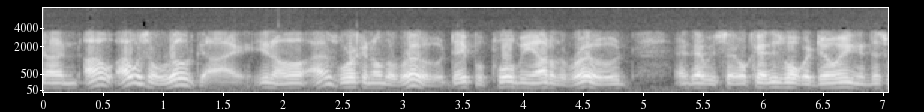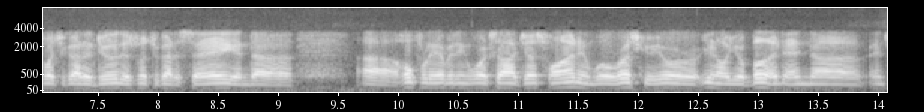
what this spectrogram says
uh, I, I was a road guy. You know, I was working on the road. They pulled me out of the road, and then we say, "Okay, this is what we're doing, and this is what you got to do. This is what you got to say." And uh, uh, hopefully everything works out just fine, and we'll rescue your, you know, your bud. And uh, and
